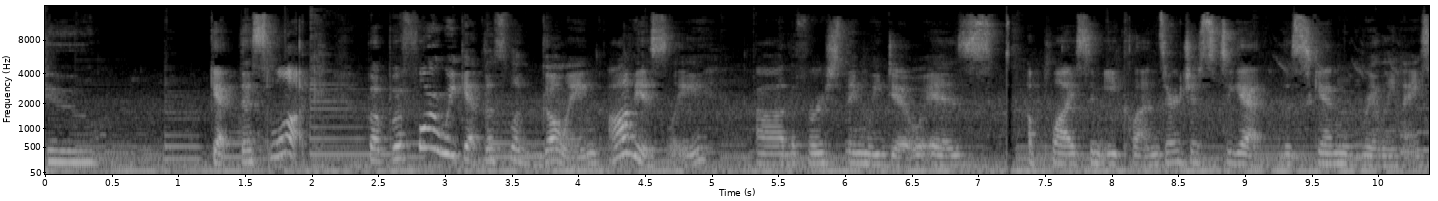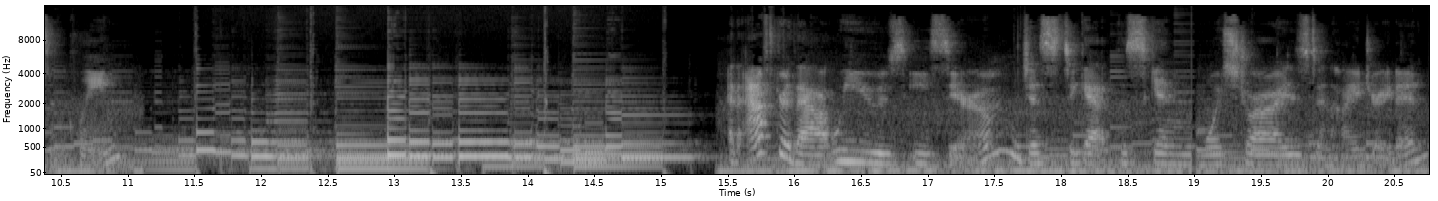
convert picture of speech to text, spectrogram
To get this look. But before we get this look going, obviously, uh, the first thing we do is apply some e-cleanser just to get the skin really nice and clean. And after that, we use e-serum just to get the skin moisturized and hydrated.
